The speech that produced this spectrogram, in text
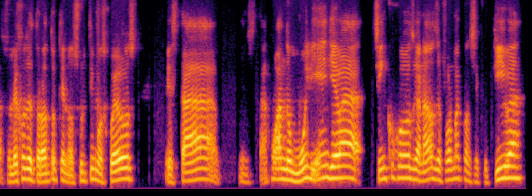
azulejos de Toronto que en los últimos juegos está, está jugando muy bien, lleva cinco juegos ganados de forma consecutiva,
